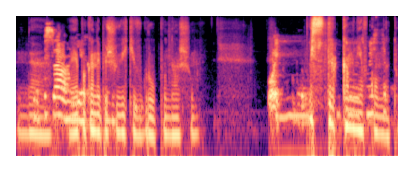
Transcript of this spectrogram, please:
Да. написала. А я ехать. пока напишу Вики в группу нашу. Ой, Быстро ко мне в комнату.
